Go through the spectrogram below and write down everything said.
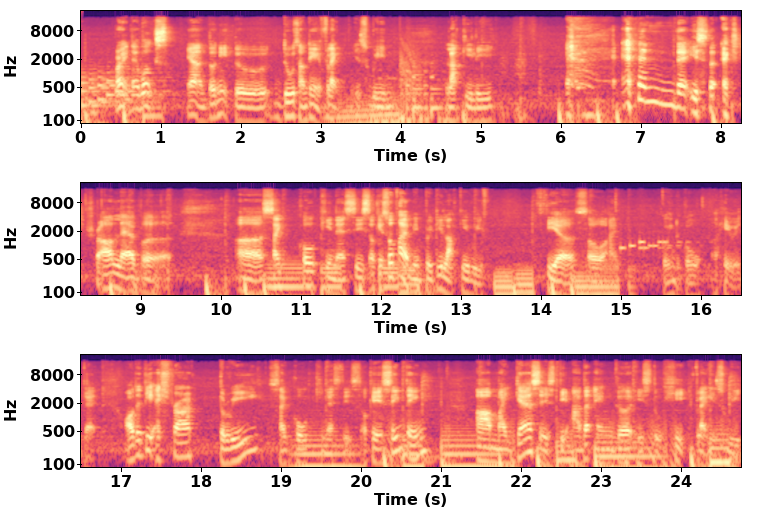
Alright, that works. Yeah, don't need to do something with flag. It's win. Luckily. and there is the extra level uh, psychokinesis. Okay, so far I've been pretty lucky with fear, so I'm going to go ahead with that. Oddity extra 3 psychokinesis. Okay, same thing. Uh, my guess is the other angle is to hit flag is weak.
